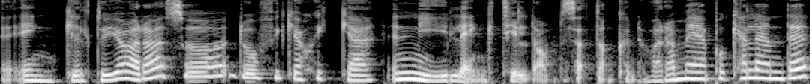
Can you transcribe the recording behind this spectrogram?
Eh, enkelt att göra så då fick jag skicka en ny länk till dem så att de kunde vara med på kalender.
